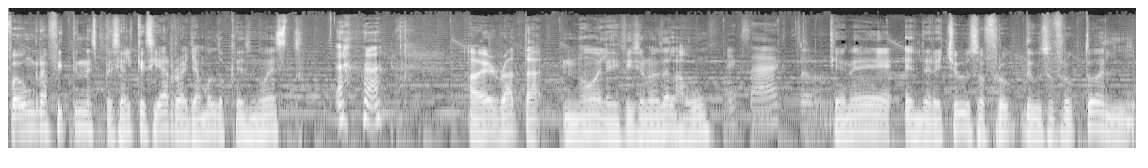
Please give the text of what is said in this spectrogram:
fue un grafiti en especial que decía rayamos lo que es nuestro. A ver, Rata, no, el edificio no es de la U. Exacto. Tiene el derecho de usufructo, de usufructo del,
